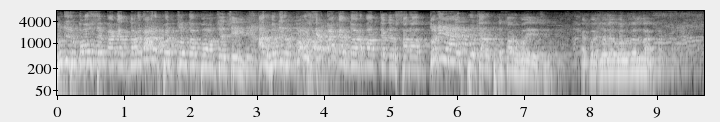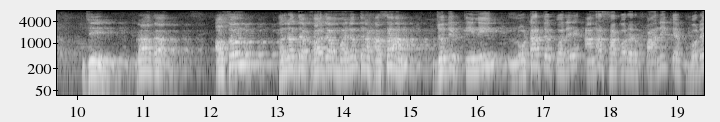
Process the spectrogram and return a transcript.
হুজুর গৌসে পাকের দরবার পর্যন্ত পৌঁছেছে। আর হুজুর গৌসে পাকের দরবার থেকে সারা দুনিয়ায় প্রচার প্রসার হয়েছে। একবার জোরে বলবেন না? জি ব্রাদার আসুন। হজরতে খাজা মঈনুদ্দিন হাসান যদি তিনি লোটাতে করে আনা সাগরের পানিকে ভরে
